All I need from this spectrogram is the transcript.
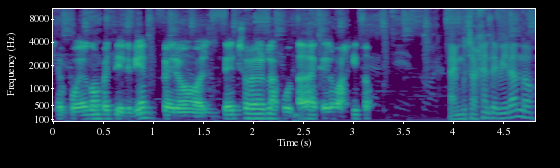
se puede competir bien, pero el techo es la putada, que es bajito. ¿Hay mucha gente mirando?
